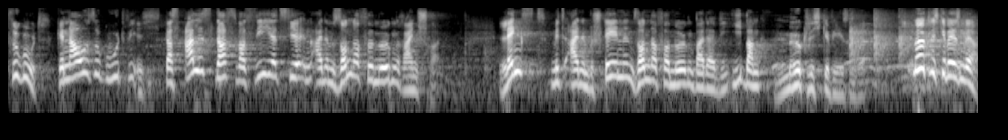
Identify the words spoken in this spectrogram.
zu gut, genauso gut wie ich, dass alles das, was Sie jetzt hier in einem Sondervermögen reinschreiben, längst mit einem bestehenden Sondervermögen bei der WI-Bank möglich gewesen wäre. Möglich gewesen wäre.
